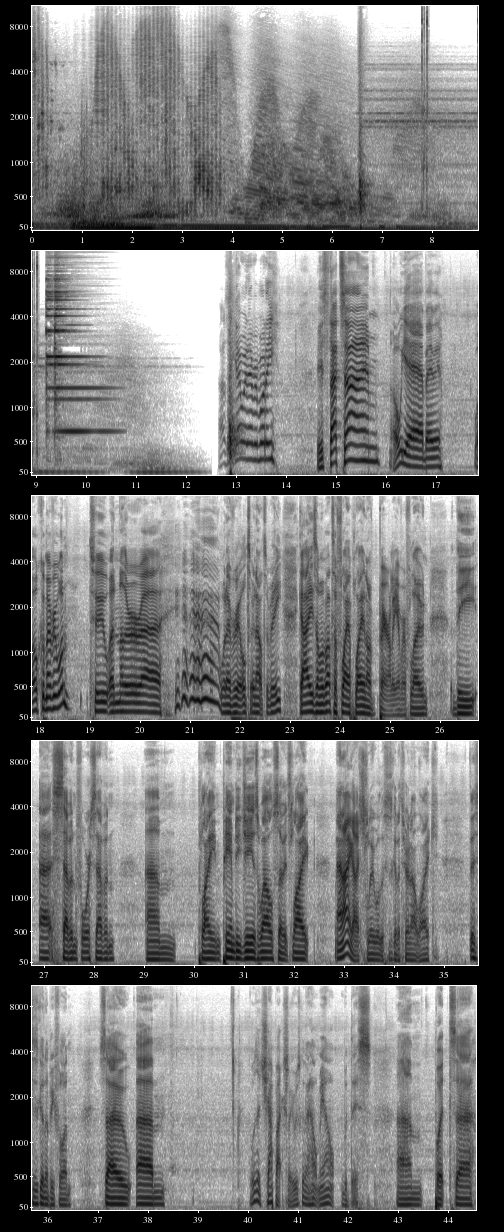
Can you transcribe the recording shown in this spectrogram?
How's it going, everybody? It's that time. Oh, yeah, baby. Welcome, everyone, to another, uh, whatever it'll turn out to be. Guys, I'm about to fly a plane I've barely ever flown. The uh, 747 um, plane, PMDG as well. So it's like, man, I ain't got a clue what this is going to turn out like. This is going to be fun. So, um, there was a chap actually who was going to help me out with this, um, but uh.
